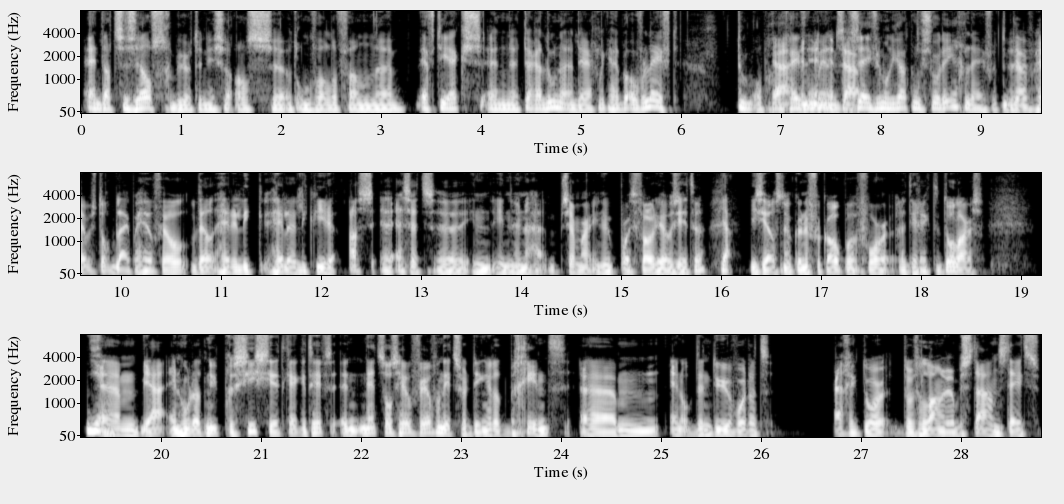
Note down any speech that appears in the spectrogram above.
En dat ze zelfs gebeurtenissen als uh, het omvallen van FTX en Terra Luna en dergelijke hebben overleefd. Toen op een Ja, gegeven en- en- moment en daar- 7 miljard moest worden ingeleverd. Eh, Daarvoor hebben ze toch blijkbaar heel veel wel hele, li- hele liquide as- eh, assets eh, in, in, hun, hu- zeg maar, in hun portfolio zitten. Ja. Die ze heel snel kunnen verkopen voor eh, directe dollars. Ja. Ehm, ja, en hoe dat nu precies zit. Kijk, het heeft eh, net zoals heel veel van dit soort dingen, dat begint. ehm, en op den duur wordt het eigenlijk door, door zijn langere bestaan steeds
